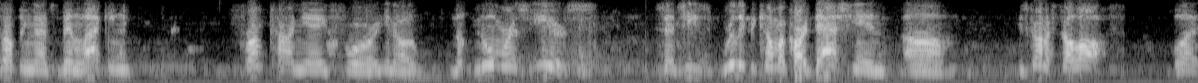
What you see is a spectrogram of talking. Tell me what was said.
something that's been lacking from Kanye for you know n- numerous years since he's really become a Kardashian. Um, he's kind of fell off, but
